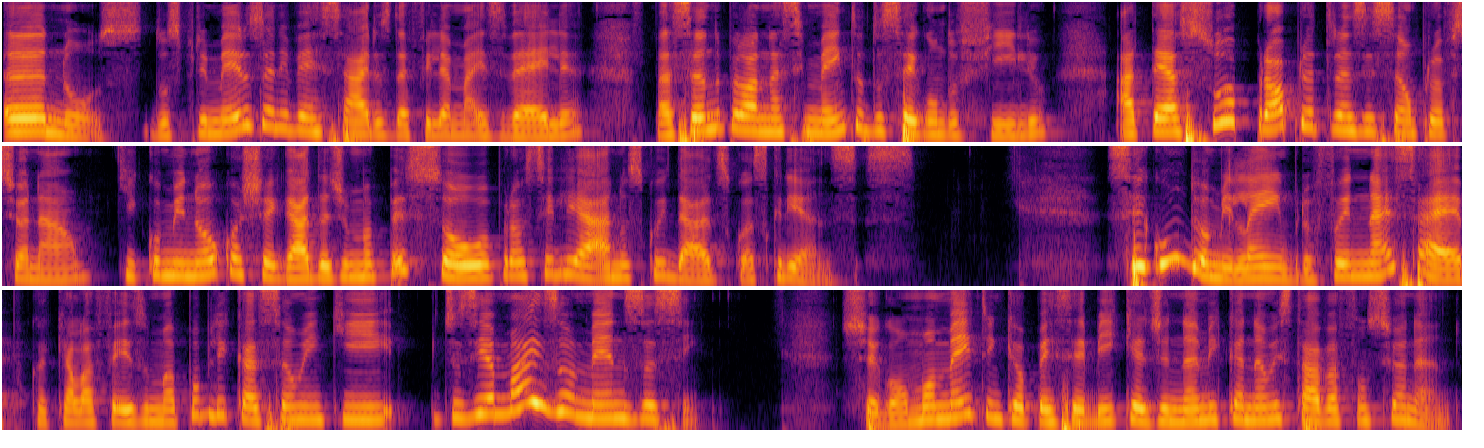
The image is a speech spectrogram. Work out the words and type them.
anos, dos primeiros aniversários da filha mais velha, passando pelo nascimento do segundo filho, até a sua própria transição profissional, que culminou com a chegada de uma pessoa para auxiliar nos cuidados com as crianças. Segundo eu me lembro, foi nessa época que ela fez uma publicação em que dizia mais ou menos assim: Chegou um momento em que eu percebi que a dinâmica não estava funcionando.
